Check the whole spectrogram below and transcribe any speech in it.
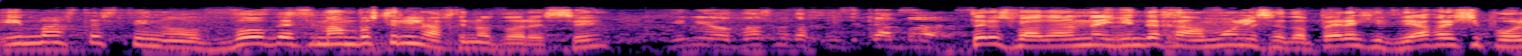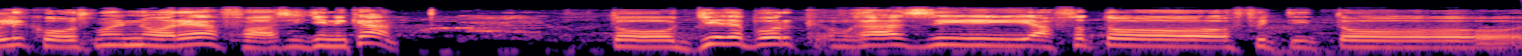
είμαστε στην οδό, δεν θυμάμαι πώς τη λένε αυτήν την οδό ρε εσύ; Είναι η οδός με τα αθλητικά μπαρ. Τέλος πάντων, ναι, γίνεται χαμόλης εδώ πέρα, έχει διάφορα, έχει πολύ κόσμο, είναι ωραία φάση. Γενικά, το Γκέτεμπορκ βγάζει αυτό το φοιτητο,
